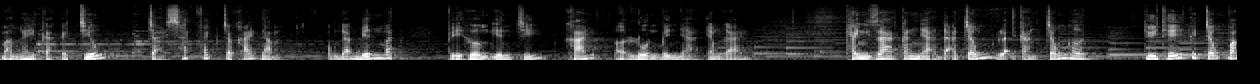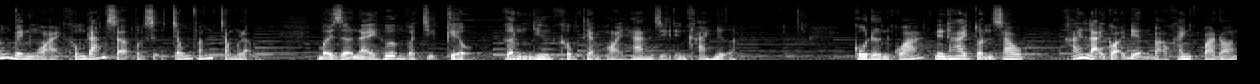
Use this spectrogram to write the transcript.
Mà ngay cả cái chiếu trải sát vách cho Khái nằm Cũng đã biến mất, Vì Hương yên trí Khái ở luôn bên nhà em gái. Thành ra căn nhà đã trống lại càng trống hơn. Tuy thế cái trống vắng bên ngoài Không đáng sợ bằng sự trống vắng trong lòng. Bởi giờ này Hương và chị Kiều Gần như không thèm hỏi han gì đến Khái nữa. Cô đơn quá Nên hai tuần sau Khái lại gọi điện bảo Khanh qua đón.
